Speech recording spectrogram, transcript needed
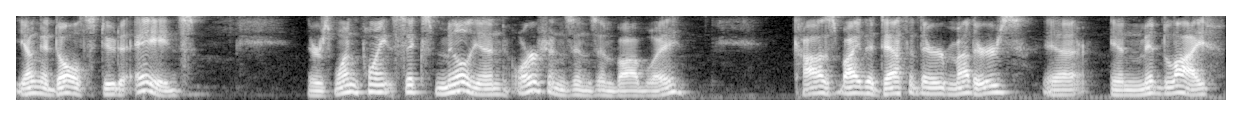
young adults due to AIDS. There's 1.6 million orphans in Zimbabwe caused by the death of their mothers uh, in midlife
